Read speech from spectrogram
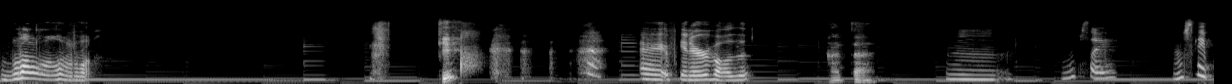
Blá, blá, blá. Que? É, eu fiquei nervosa. Ah, tá. Hum, não sei. Não sei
